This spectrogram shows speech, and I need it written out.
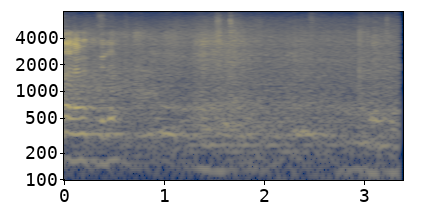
ఈ అమ్మాయి వెనక్కి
